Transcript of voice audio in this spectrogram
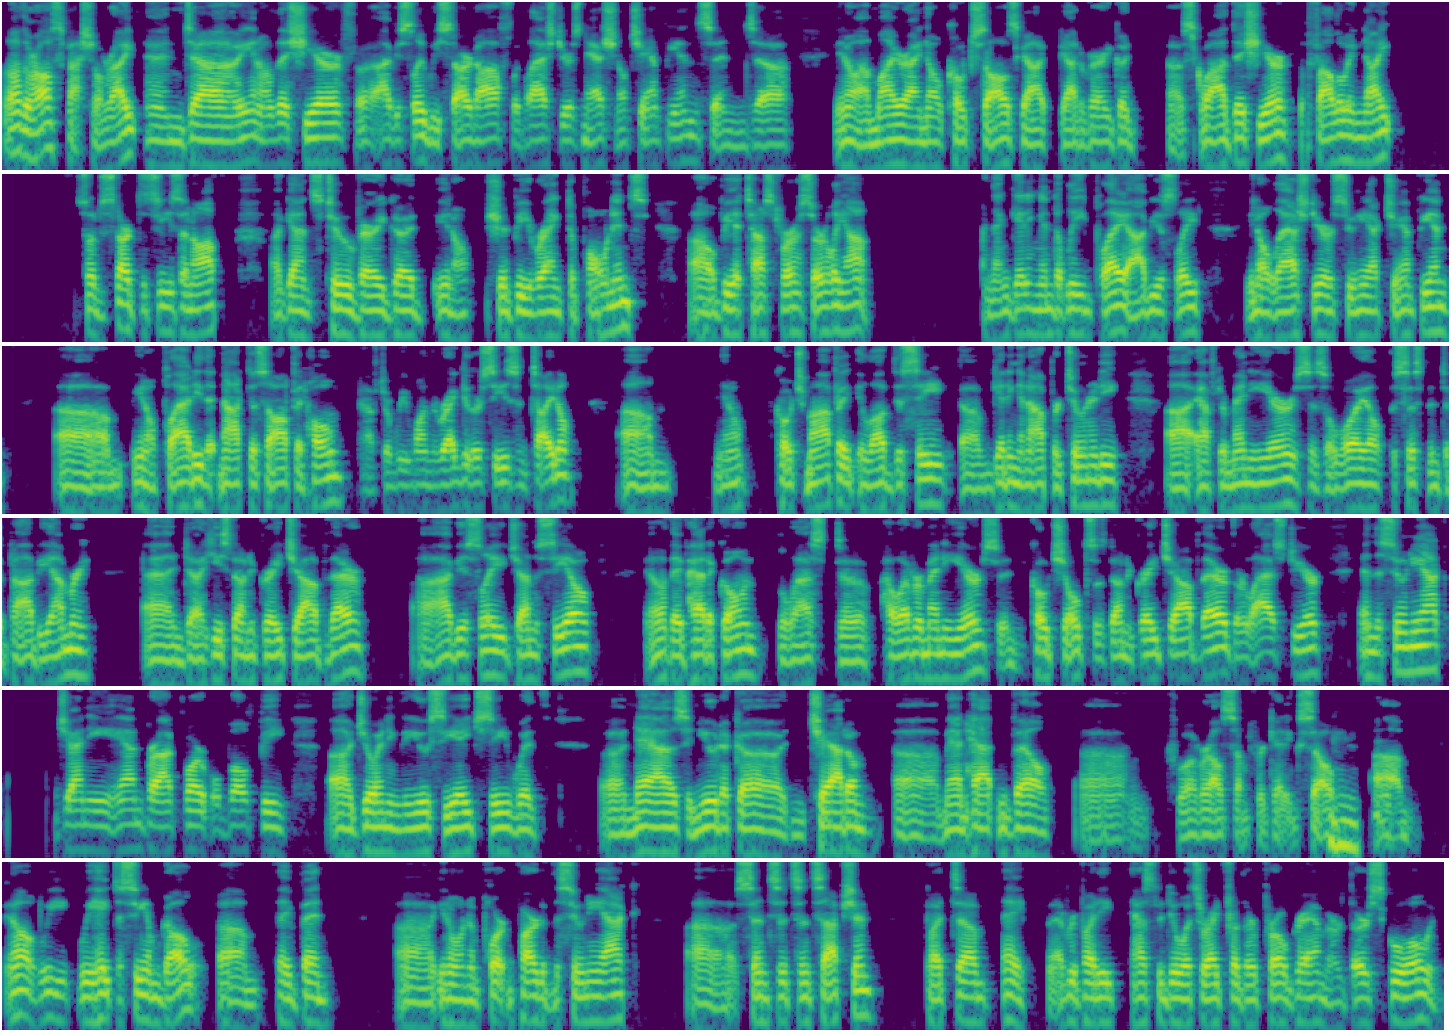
Well, they're all special, right? And uh, you know, this year, obviously, we start off with last year's national champions, and uh, you know, Elmira, I know Coach Saul's got got a very good uh, squad this year. The following night, so to start the season off, against two very good, you know, should be ranked opponents uh, will be a test for us early on. And then getting into league play, obviously, you know, last year SUNYAC champion, um, you know, Platte that knocked us off at home after we won the regular season title. Um, you know, Coach Moffat, you love to see um, getting an opportunity uh, after many years as a loyal assistant to Bobby Emery and uh, he's done a great job there. Uh, obviously, Geneseo, you know, they've had it going the last uh, however many years, and Coach Schultz has done a great job there. Their last year in the SUNYAC, Jenny and Brockport will both be uh, joining the UCHC with uh, Naz and Utica and Chatham, uh, Manhattanville, um, whoever else I'm forgetting. So, mm-hmm. um, you know, we we hate to see them go. Um, they've been, uh, you know, an important part of the SUNYAC uh, since its inception. But um, hey, everybody has to do what's right for their program or their school, and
